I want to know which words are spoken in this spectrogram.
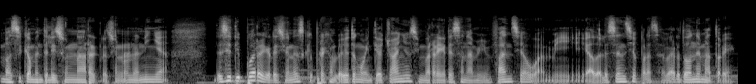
básicamente le hizo una regresión a una niña de ese tipo de regresiones que, por ejemplo, yo tengo 28 años y me regresan a mi infancia o a mi adolescencia para saber dónde me atoré.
